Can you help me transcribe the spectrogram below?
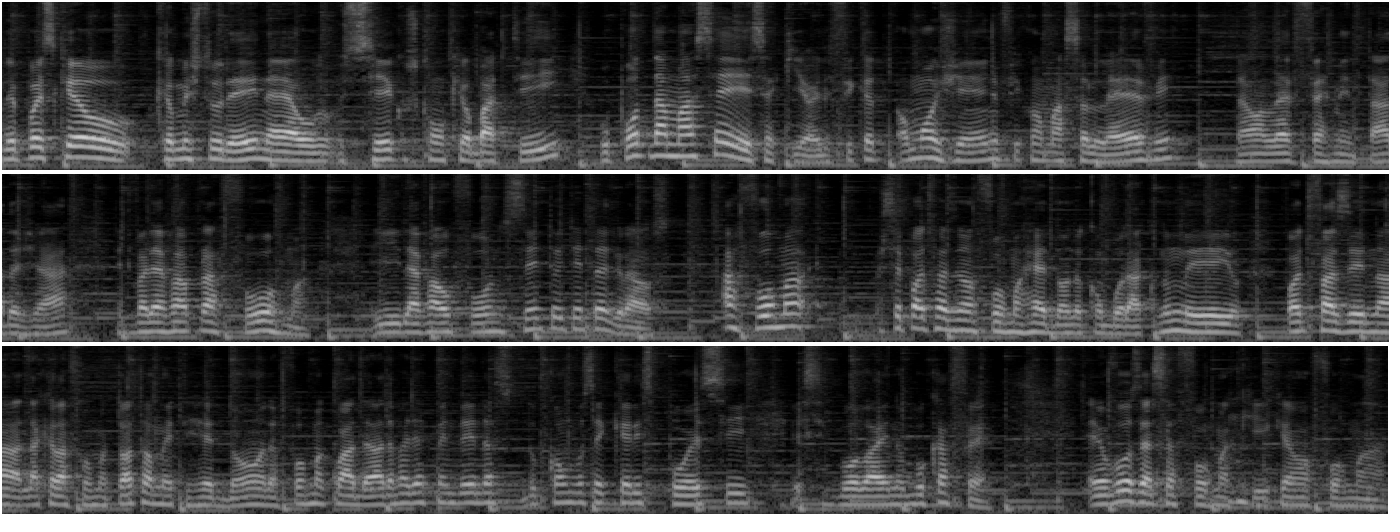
Então depois que eu, que eu misturei né, os secos com o que eu bati, o ponto da massa é esse aqui, ó. Ele fica homogêneo, fica uma massa leve, dá uma leve fermentada já. A gente vai levar para a forma e levar ao forno 180 graus. A forma, você pode fazer uma forma redonda com buraco no meio, pode fazer na, naquela forma totalmente redonda, forma quadrada, vai depender do como você quer expor esse, esse bolo aí no bucafé. Eu vou usar essa forma aqui, que é uma forma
